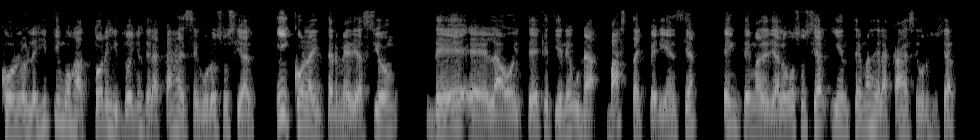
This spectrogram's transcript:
con los legítimos actores y dueños de la caja de seguro social y con la intermediación de eh, la OIT, que tiene una vasta experiencia en temas de diálogo social y en temas de la Caja de Seguro Social.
